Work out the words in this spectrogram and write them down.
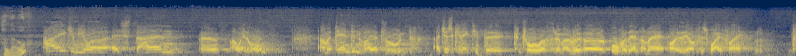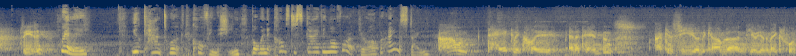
Hello? Hi, Jamila. It's Dan. Uh, I went home. I'm attending via drone. I just connected the controller through my router over the internet onto the office Wi-Fi. It's easy. Really? You can't work the coffee machine, but when it comes to skiving off work, you're Albert Einstein. I'm technically in attendance. I can see you on the camera and hear you on the microphone.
